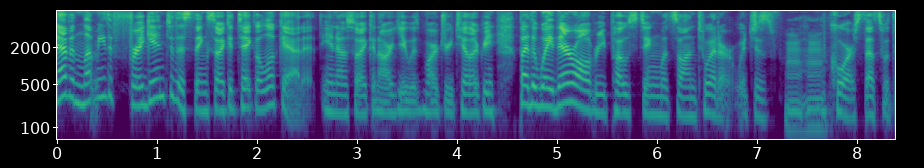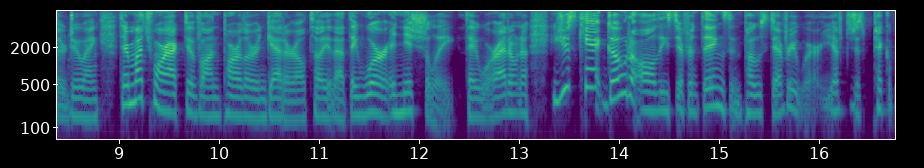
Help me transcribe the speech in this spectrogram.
Devin, let me the frig into this thing so I could take a look at it, you know, so I can argue with Marjorie Taylor Greene. By the way, they're all reposting what's on Twitter, which is, mm-hmm. of course, that's what they're doing. They're much more active on Parler and Gettr, I'll tell you that. They were initially. They were. I don't know. You just can't go to all these different things and post everywhere. You have to just pick a,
